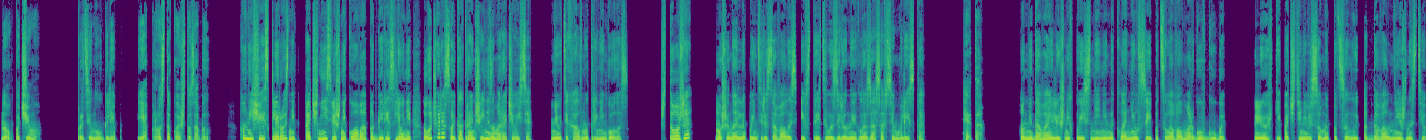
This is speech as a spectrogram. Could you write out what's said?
«Ну, почему?» — протянул Глеб. «Я просто кое-что забыл». «Он еще и склерозник. Очнись, Вишнякова, подбери слюни. Лучше рисуй, как раньше, и не заморачивайся». Не утихал внутренний голос. «Что же?» Машинально поинтересовалась и встретила зеленые глаза совсем близко. «Это». Он, не давая лишних пояснений, наклонился и поцеловал Марго в губы. Легкий, почти невесомый поцелуй отдавал нежностью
